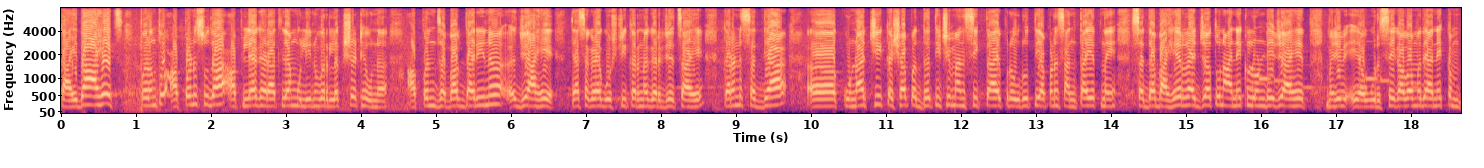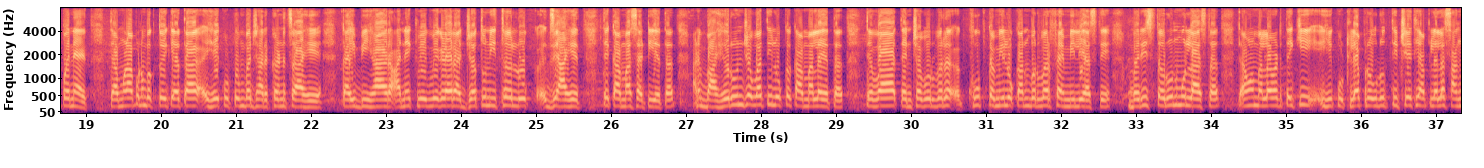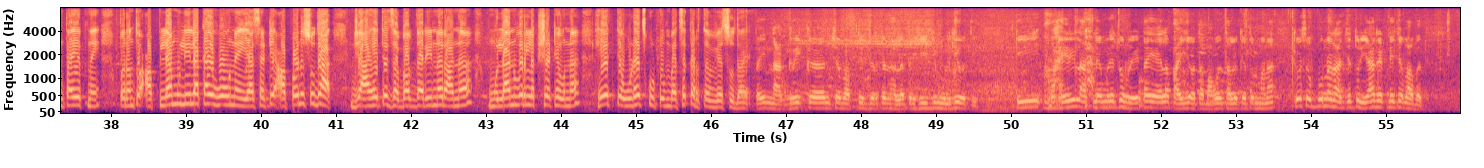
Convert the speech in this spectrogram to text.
कायदा आहेच परंतु आपण सुद्धा आपल्या घरातल्या मुलींवर लक्ष ठेवणं आपण जबाबदारीनं जे आहे त्या सगळ्या गोष्टी करणं गरजेचं आहे. कारण सध्या कुणाची कशा पद्धतीची मानसिकता आहे प्रवृत्ती आपण सांगता येत नाही. सध्या बाहेर राज्यातून अनेक लोंढे जे आहेत म्हणजे उरसे गावामध्ये अनेक कंपन्या आहेत. त्यामुळे आपण बघतोय की आता हे कुटुंब झारखंडचं आहे काही बिहार अनेक वेगवेगळ्या राज्यातून इथं लोक जे आहेत ते कामासाठी येतात आणि बाहेरून जेव्हा ती लोक कामाला येतात तेव्हा त्यांच्याबरोबर खूप कमी लोकांबरोबर फॅमिली असते बरीच तरुण मुलं असतात. त्यामुळे मला वाटतं की ही कुठल्या प्रवृत्तीची आहेत ही आपल्याला सांगता येत नाही. परंतु आपल्या मुलीला काय होऊ नये यासाठी आपण सुद्धा जे आहे ते जबाबदारीनं राहणं मुलांवर लक्ष ठेवणं हे तेवढंच कुटुंबाचं कर्तव्य सुद्धा आहे. नागरिकांच्या बाबतीत जर का झालं तर ही जी मुलगी होती ती बाहेरील असल्यामुळे जो रेटा यायला पाहिजे होता मावळ तालुक्यातून म्हणा किंवा संपूर्ण राज्यातून या घटनेच्या बाबत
